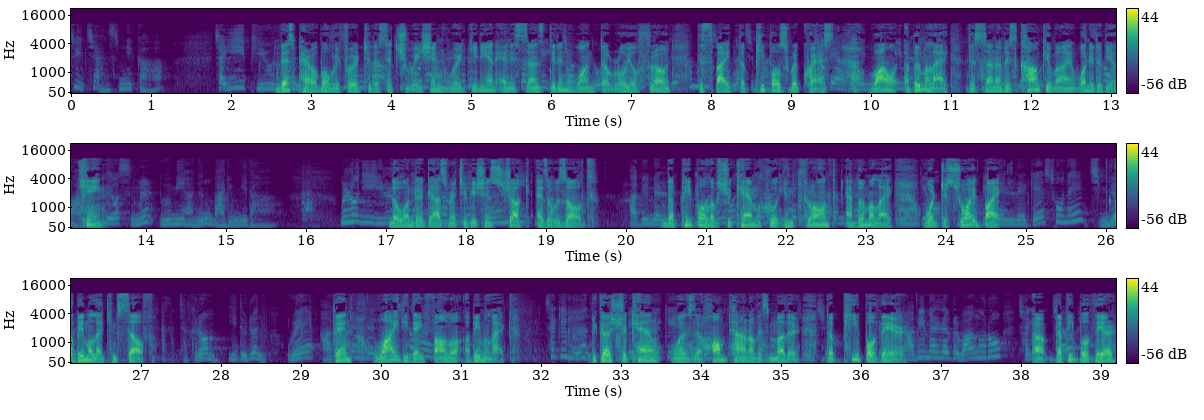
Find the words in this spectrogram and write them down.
This parable referred to the situation where Gideon and his sons didn't want the royal throne despite the people's request, while Abimelech, the son of his concubine, wanted to be a king. No wonder God's retribution struck as a result. The people of Shechem who enthroned Abimelech were destroyed by Abimelech himself. Then why did they follow Abimelech? Because Shechem was the hometown of his mother, the people there, uh, the people there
